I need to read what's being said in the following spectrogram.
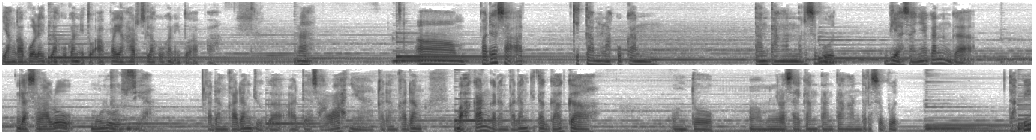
Yang nggak boleh dilakukan itu apa? Yang harus dilakukan itu apa? Nah um, pada saat kita melakukan tantangan tersebut biasanya kan nggak nggak selalu mulus ya kadang-kadang juga ada salahnya, kadang-kadang bahkan kadang-kadang kita gagal untuk uh, menyelesaikan tantangan tersebut. Tapi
